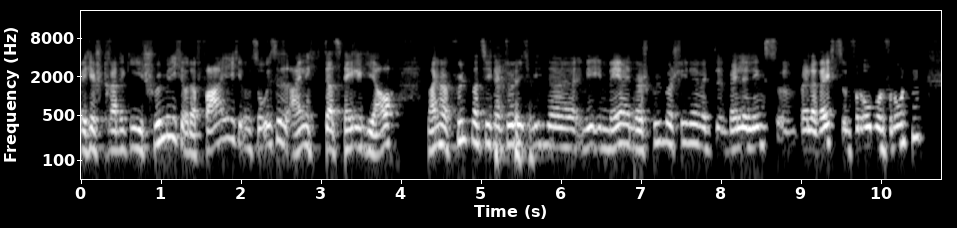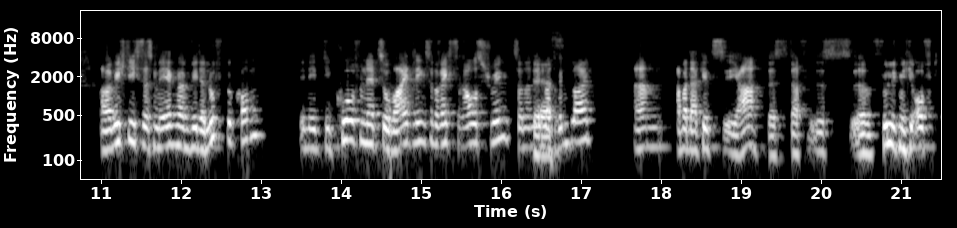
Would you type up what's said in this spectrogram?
welche Strategie schwimme ich oder fahre ich. Und so ist es eigentlich tatsächlich hier auch. Manchmal fühlt man sich natürlich wie, eine, wie im Meer in der Spülmaschine mit Welle links, Welle rechts und von oben und von unten. Aber wichtig ist, dass man irgendwann wieder Luft bekommt, die, die Kurven nicht so weit links und rechts rausschwingt, sondern yes. immer drin bleibt. Ähm, aber da gibt es, ja, das, das, das äh, fühle ich mich oft,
